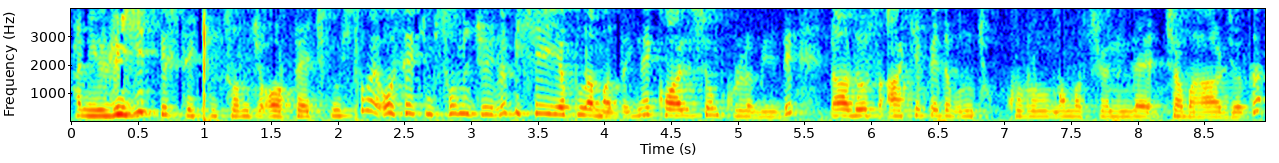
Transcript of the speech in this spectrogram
hani rigid bir seçim sonucu ortaya çıkmıştı ve o seçim sonucuyla bir şey yapılamadı. Ne koalisyon kurulabildi. Daha doğrusu AKP de bunun çok kurulmaması yönünde çaba harcadı.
